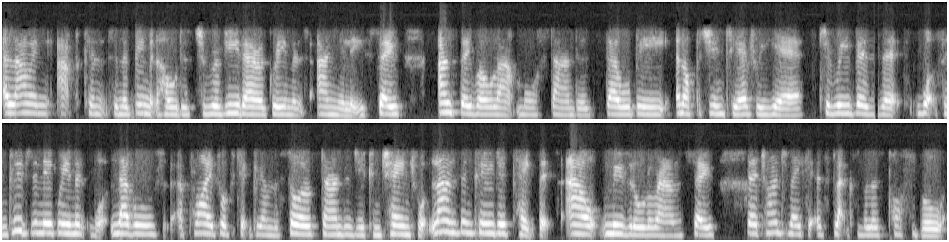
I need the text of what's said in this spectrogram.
allowing applicants and agreement holders to review their agreements annually. So as they roll out more standards, there will be an opportunity every year to revisit what's included in the agreement, what levels apply for, particularly on the soil standards. You can change what land's included, take bits out, move it all around. So they're trying to make it as flexible as possible.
